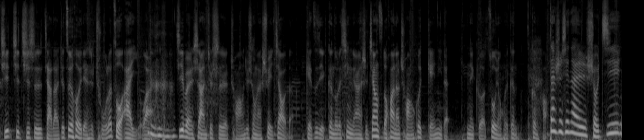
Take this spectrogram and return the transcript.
其其其实假的，就最后一点是，除了做爱以外，基本上就是床就是用来睡觉的，给自己更多的心理暗示。这样子的话呢，床会给你的那个作用会更更好。但是现在手机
